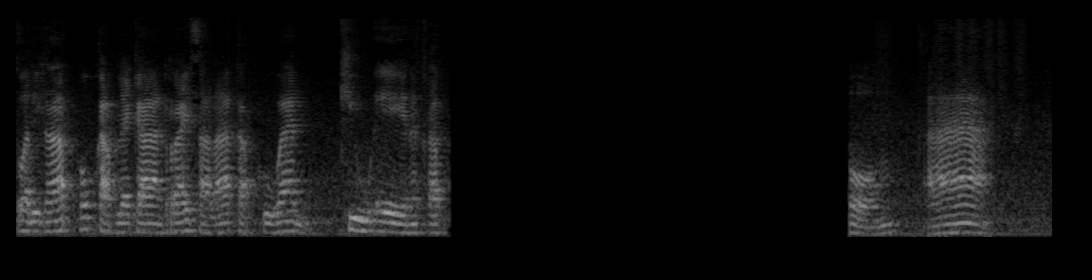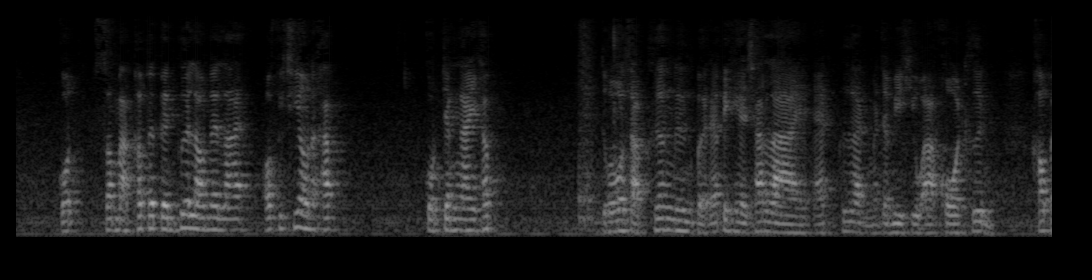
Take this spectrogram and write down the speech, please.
สวัสดีครับ พบกับรายการไร้สาระกับครูแว่น QA นะครับ ผมอ่ากดสมัครเข้าไปเป็นเพื่อนเราในไลน์ Official นะครับ กดยังไงครับ โทรศัพท์เครื่องหนึงเปิดแอปพลิเคชัน Line แอดเพื่อน มันจะมี QR code ขึ้น เข้าไป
